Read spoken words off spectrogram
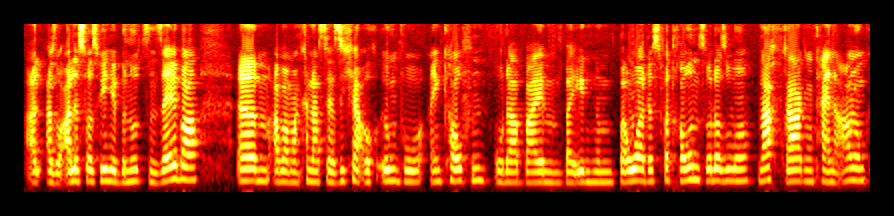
also alles, was wir hier benutzen, selber. Ähm, aber man kann das ja sicher auch irgendwo einkaufen oder beim, bei irgendeinem Bauer des Vertrauens oder so nachfragen, keine Ahnung.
